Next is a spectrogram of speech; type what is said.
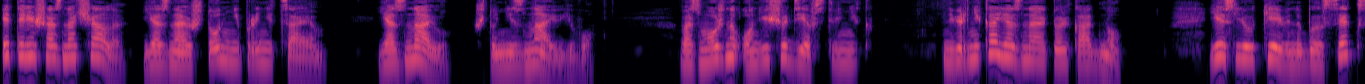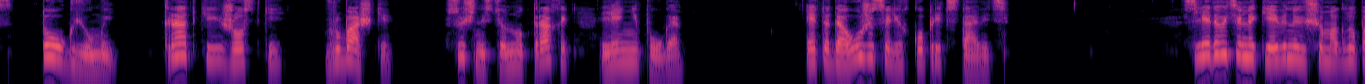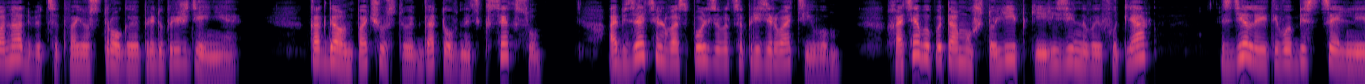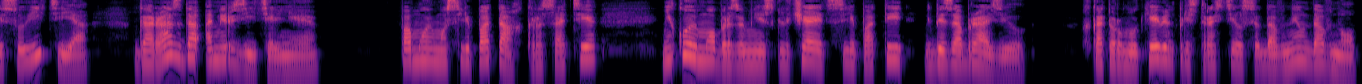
это лишь означало, я знаю, что он непроницаем. Я знаю, что не знаю его. Возможно, он еще девственник. Наверняка я знаю только одно. Если у Кевина был секс, то угрюмый, краткий, жесткий, в рубашке. В сущности, он мог трахать Ленни Пуга. Это до ужаса легко представить. Следовательно, Кевину еще могло понадобиться твое строгое предупреждение. Когда он почувствует готовность к сексу, обязательно воспользоваться презервативом хотя бы потому, что липкий резиновый футляр сделает его бесцельные суития гораздо омерзительнее. По-моему, слепота к красоте никоим образом не исключает слепоты к безобразию, к которому Кевин пристрастился давным-давно.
